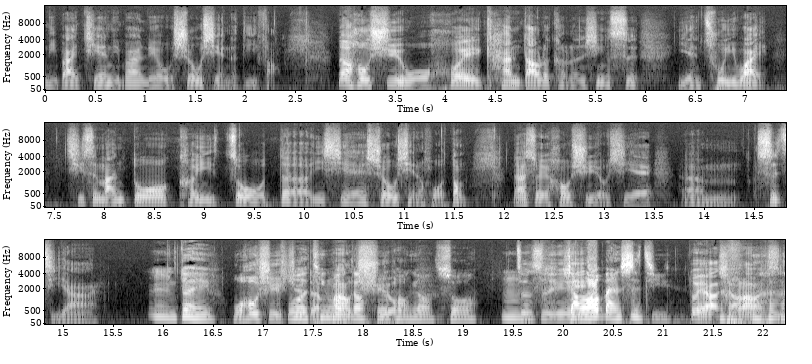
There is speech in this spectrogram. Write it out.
礼拜天、礼拜六休闲的地方。那后续我会看到的可能性是演出以外。其实蛮多可以做的一些休闲的活动，那所以后续有些嗯市集啊，嗯，对我后续觉得蛮有趣哦。朋友说，嗯，真是因为小老板市集，对啊，小老板市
